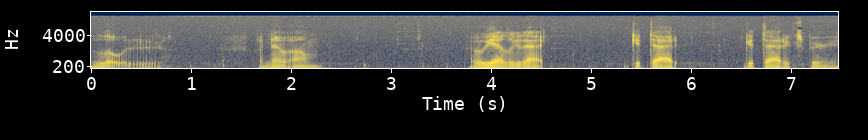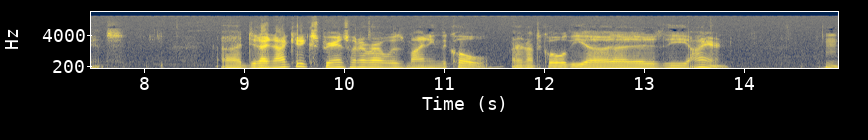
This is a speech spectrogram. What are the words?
Lol. But no, um. Oh yeah, look at that. Get that. Get that experience. Uh, did I not get experience whenever I was mining the coal? Or not the coal, the, uh, the iron. Hmm.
